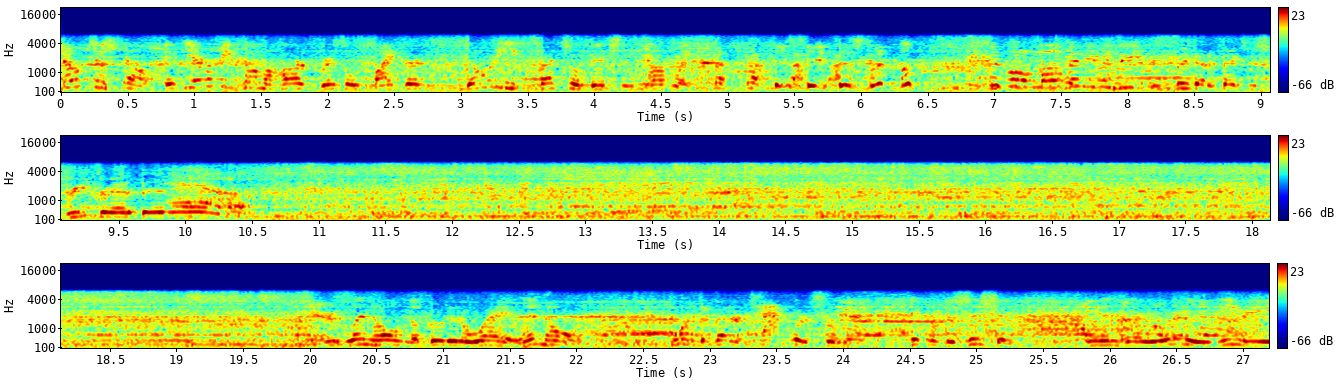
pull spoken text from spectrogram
note to self: if you ever become a hard grizzled biker, don't eat pretzel bits in public. you see this little this little muffin he was eating. We got to fix your street cred a bit. Yeah. There's Lindholm to boot it away. Lindholm, one of the better tacklers from that kicker position in the league. He may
